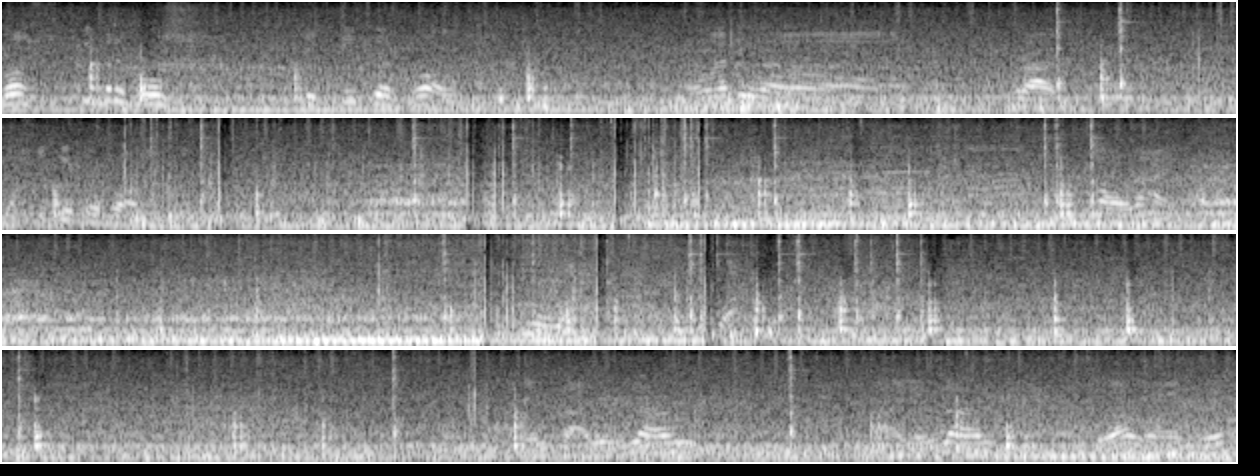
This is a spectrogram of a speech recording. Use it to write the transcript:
Boss, Peter Boss, si Peter Boss. Ang ating uh, brand na si Peter Boss. Alright. Wah, wah. Sayang sayang lang. Sayang lang. Di ba mga friend?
